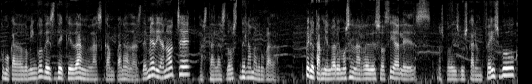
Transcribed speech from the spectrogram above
como cada domingo, desde que dan las campanadas de medianoche hasta las dos de la madrugada pero también lo haremos en las redes sociales. Nos podéis buscar en Facebook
